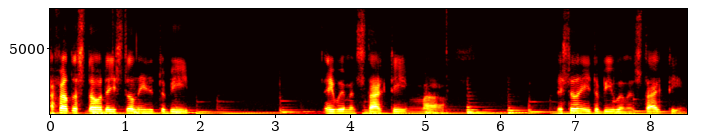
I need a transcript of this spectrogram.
I felt as though they still needed to be a women's tag team. Uh, they still need to be women's tag team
